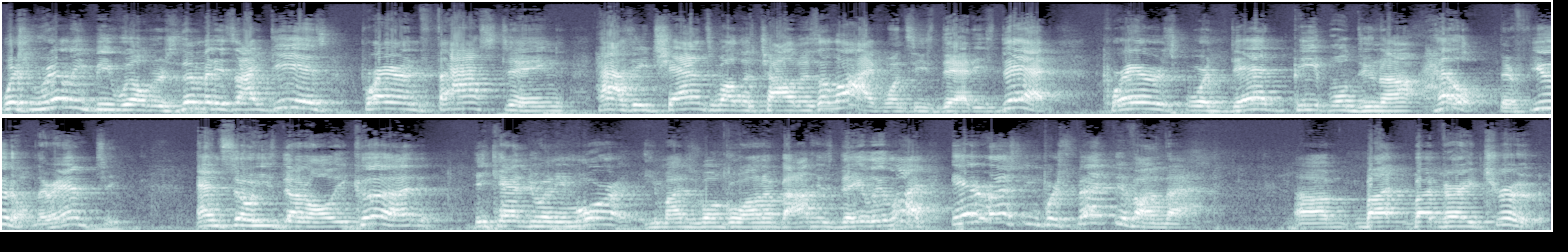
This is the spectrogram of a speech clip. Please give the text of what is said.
which really bewilders them. But his idea is prayer and fasting has a chance while the child is alive. Once he's dead, he's dead. Prayers for dead people do not help, they're futile, they're empty. And so he's done all he could. He can't do any more. He might as well go on about his daily life. Interesting perspective on that. Um, but, but very true.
